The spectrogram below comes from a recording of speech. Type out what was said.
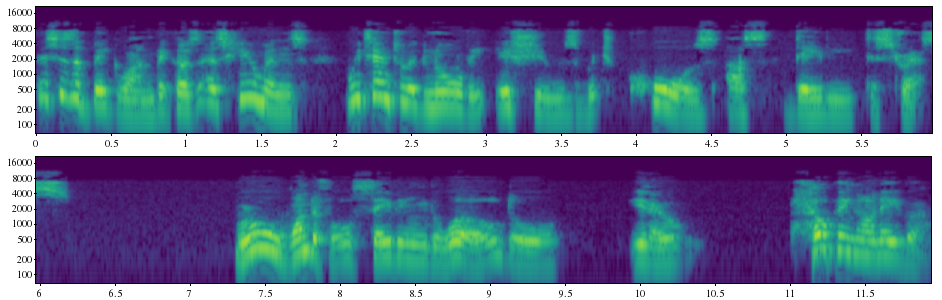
This is a big one because as humans, we tend to ignore the issues which cause us daily distress. We're all wonderful saving the world or, you know, helping our neighbor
